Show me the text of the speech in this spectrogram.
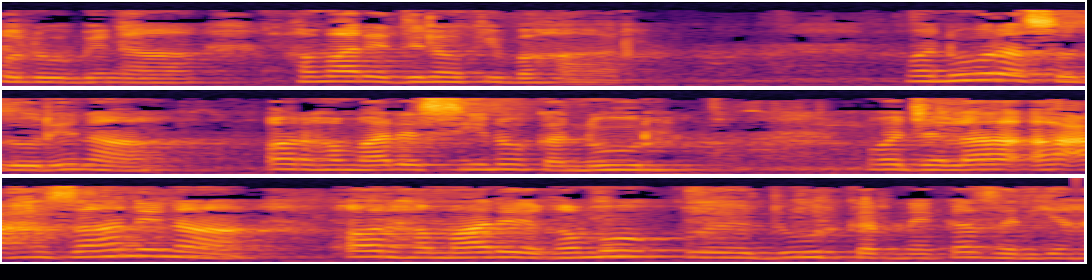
قلوبنا، ہمارے دلوں کی بہار۔ وہ نور اسدورنا اور ہمارے سینوں کا نور۔ وہ جلا احزاننا، اور ہمارے غموں کو دور کرنے کا ذریعہ۔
